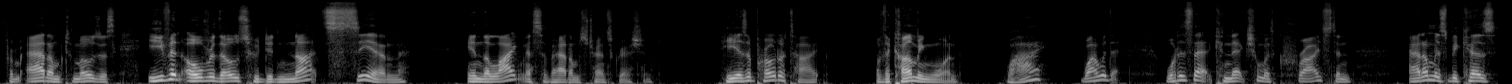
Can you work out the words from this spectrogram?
from Adam to Moses, even over those who did not sin in the likeness of Adam's transgression. He is a prototype of the coming one. Why? Why would that? What is that connection with Christ and Adam? Is because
